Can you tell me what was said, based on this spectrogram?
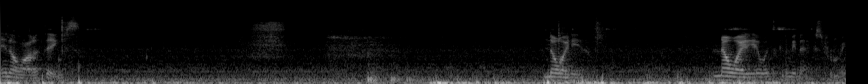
In a lot of things. No idea. No idea what's gonna be next for me.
